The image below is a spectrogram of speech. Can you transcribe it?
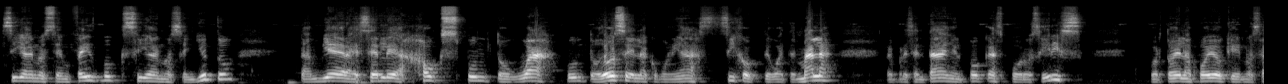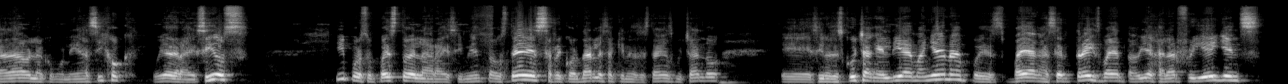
síganos en Facebook, síganos en YouTube. También agradecerle a Hawks.wa.12, la comunidad Seahawk de Guatemala, representada en el podcast por Osiris por todo el apoyo que nos ha dado la comunidad Seahawk. Muy agradecidos. Y por supuesto, el agradecimiento a ustedes. Recordarles a quienes están escuchando, eh, si nos escuchan el día de mañana, pues vayan a hacer trades, vayan todavía a jalar free agents,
